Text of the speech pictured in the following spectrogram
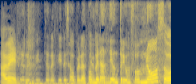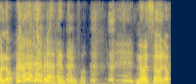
A ¿Te, ver, refi- te refieres a Operación Operación Triunfo. no solo, Operación Triunfo. no solo.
